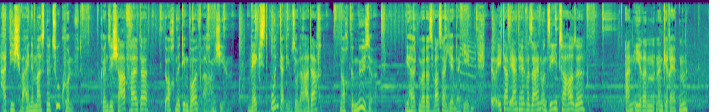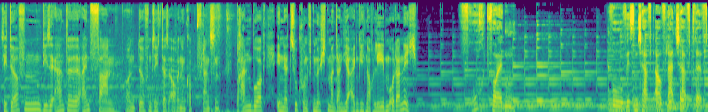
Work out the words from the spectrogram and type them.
Hat die Schweinemast eine Zukunft? Können Sie Schafhalter doch mit dem Wolf arrangieren? Wächst unter dem Solardach noch Gemüse? Wie halten wir das Wasser hier in der Gegend? Ich darf Erntehelfer sein und Sie zu Hause an Ihren Geräten. Sie dürfen diese Ernte einfahren und dürfen sich das auch in den Kopf pflanzen. Brandenburg in der Zukunft. Möchte man dann hier eigentlich noch leben oder nicht? Fruchtfolgen. Wo Wissenschaft auf Landschaft trifft.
